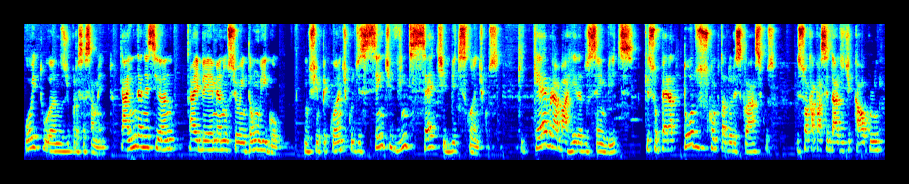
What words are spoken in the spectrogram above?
8 anos de processamento. Ainda nesse ano, a IBM anunciou então o Eagle, um chip quântico de 127 bits quânticos, que quebra a barreira dos 100 bits, que supera todos os computadores clássicos e sua capacidade de cálculo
